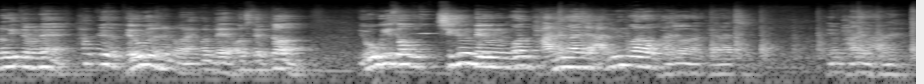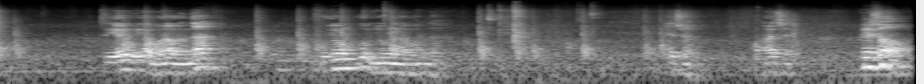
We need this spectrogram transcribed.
그렇기 때문에 학교에서 배우면서 설명을 할 건데 어찌됐든 여기서 지금 배우는 건 반응하지 않는 거라고 할게 알았지? 얘는 반응 안 해. 그래서 얘를 우리가 뭐라 그런다? 구경꾼 이용이라고 한다. 됐죠? 알았지? 그래서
